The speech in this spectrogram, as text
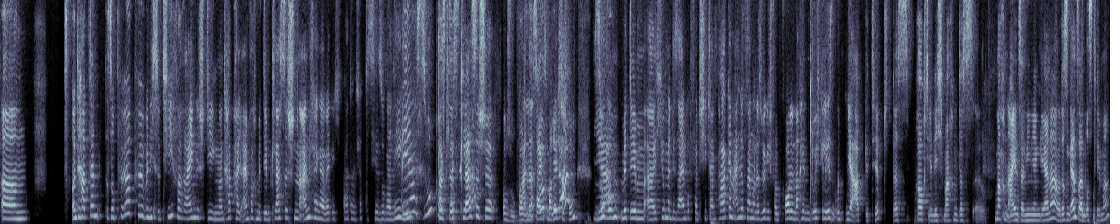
Ähm, und habe dann so peu à peu bin ich so tiefer reingestiegen und habe halt einfach mit dem klassischen Anfänger weg. Ich, warte, ich habe das hier sogar liegen. Ja, super. Das, das klassische, oh so, warte, ich zeige es mal richtig rum. So ja. rum mit dem äh, Human Design Buch von Chetan Parkin angefangen und das wirklich von vorne nach hinten durchgelesen und mir abgetippt. Das braucht ihr nicht machen. Das äh, machen Einserlinien gerne, aber das ist ein ganz anderes Thema.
